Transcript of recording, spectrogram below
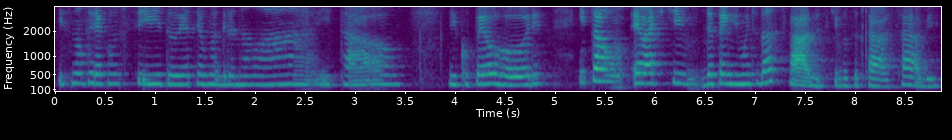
isso não teria acontecido, eu ia ter uma grana lá e tal. Me culpei horrores. Então, eu acho que depende muito das fases que você tá, sabe?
